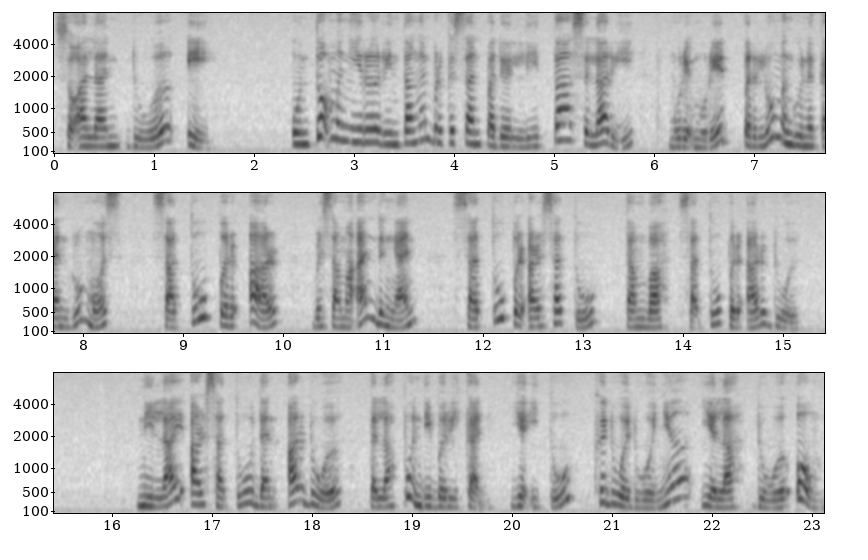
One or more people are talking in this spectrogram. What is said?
soalan 2A. Untuk mengira rintangan berkesan pada litar selari, murid-murid perlu menggunakan rumus 1 per R bersamaan dengan 1 per R1 tambah 1 per R2. Nilai R1 dan R2 telah pun diberikan iaitu kedua-duanya ialah 2 ohm.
